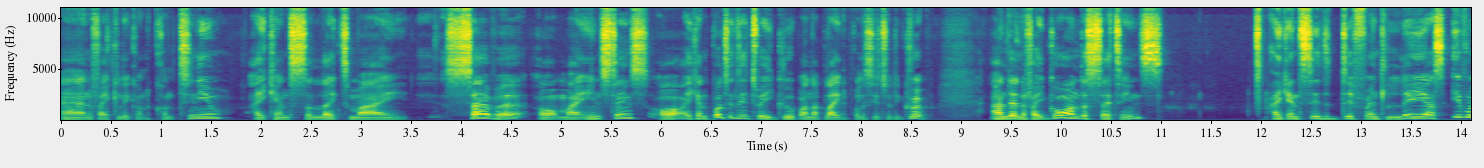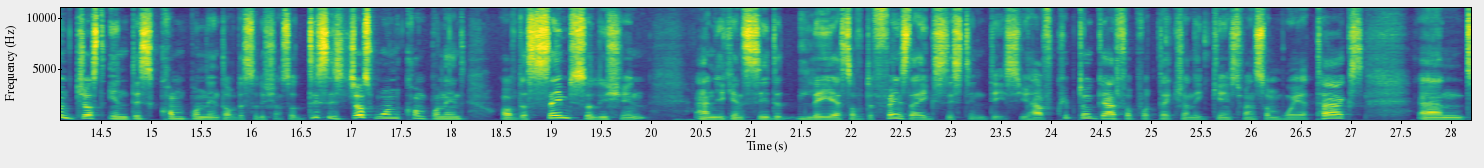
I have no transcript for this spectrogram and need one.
And if I click on continue, I can select my server or my instance, or I can put it into a group and apply the policy to the group. And then if I go on the settings, I can see the different layers, even just in this component of the solution. So this is just one component of the same solution and you can see the layers of defense that exist in this. You have CryptoGuard for protection against ransomware attacks, and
